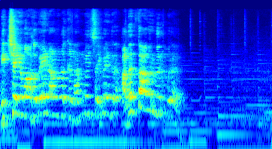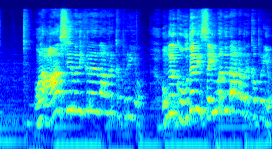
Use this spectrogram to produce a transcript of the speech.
நிச்சயமாகவே நான் உனக்கு நன்மை செய்வேங்கிற அதைத்தான் அவர் விரும்புகிறார். உங்களை ஆசீர்வதிக்கிறது தான் அவருக்கு பிரியம். உங்களுக்கு உதவி செய்வதுதான் அவருக்கு பிரியம்.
